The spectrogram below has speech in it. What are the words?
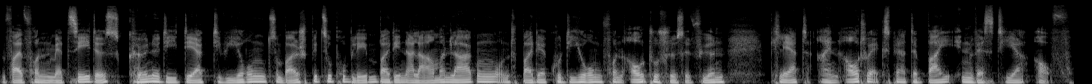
Im Fall von Mercedes könne die Deaktivierung zum Beispiel zu Problemen bei den Alarmanlagen und bei der Kodierung von Autoschlüssel führen, klärt ein Autoexperte bei Investier auf.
